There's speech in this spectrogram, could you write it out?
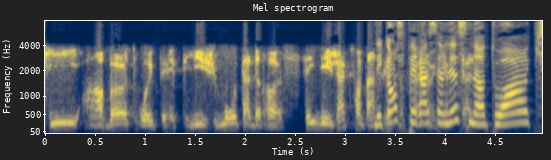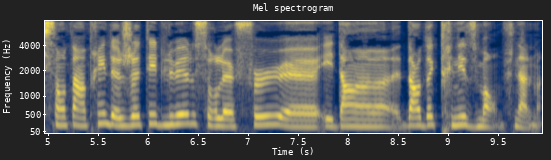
qui en beurre trop épais, puis les jumeaux Tadros. C'est des gens qui sont en train Des conspirationnistes notoires qui sont en train de jeter de l'huile sur le feu euh, et d'endoctriner du monde, finalement.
